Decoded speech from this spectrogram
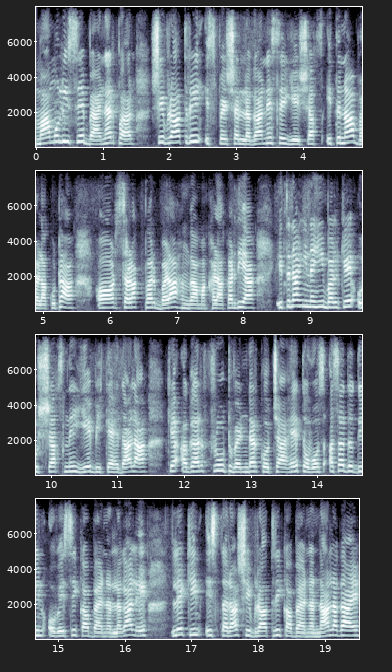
मामूली से बैनर पर शिवरात्रि स्पेशल लगाने से ये शख्स इतना भड़क उठा और सड़क पर बड़ा हंगामा खड़ा कर दिया। इतना ही नहीं, बल्कि उस शख्स ने ये भी कह डाला कि अगर फ्रूट वेंडर को चाहे तो वो असदुद्दीन ओवैसी का बैनर लगा ले, लेकिन इस तरह शिवरात्रि का बैनर ना लगाए।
